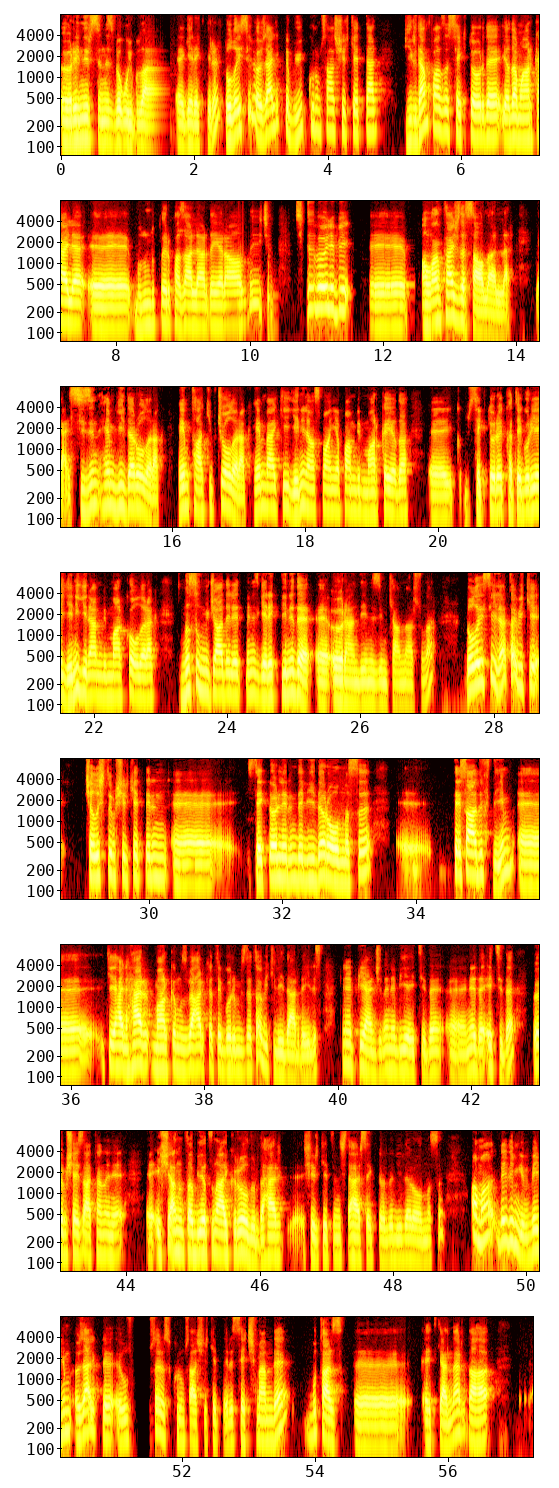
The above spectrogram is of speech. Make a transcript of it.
öğrenirsiniz ve uygular e, gerektirir. Dolayısıyla özellikle büyük kurumsal şirketler birden fazla sektörde ya da markayla e, bulundukları pazarlarda yer aldığı için size böyle bir e, avantaj da sağlarlar. Yani sizin hem lider olarak hem takipçi olarak hem belki yeni lansman yapan bir marka ya da e, sektöre, kategoriye yeni giren bir marka olarak nasıl mücadele etmeniz gerektiğini de e, öğrendiğiniz imkanlar sunar. Dolayısıyla tabii ki çalıştığım şirketlerin e, sektörlerinde lider olması e, tesadüf diyeyim e, ki hani her markamız ve her kategorimizde tabii ki lider değiliz. Ne P&G'de ne BAT'de e, ne de Eti'de böyle bir şey zaten hani e, eşyanın tabiatına aykırı olurdu her şirketin işte her sektörde lider olması. Ama dediğim gibi benim özellikle e, uluslararası kurumsal şirketleri seçmemde bu tarz e, etkenler daha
